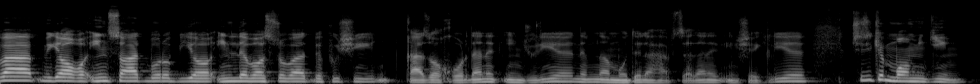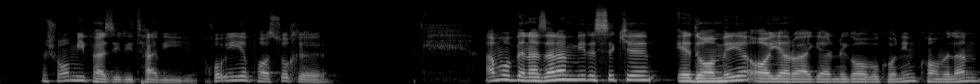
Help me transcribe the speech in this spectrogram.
و میگه آقا این ساعت برو بیا این لباس رو باید بپوشی. غذا خوردنت اینجوریه نمی‌دونم مدل حرف زدنت این شکلیه. چیزی که ما میگیم شما میپذیری طبیعیه. خب این یه پاسخه. اما به نظرم می‌رسه که ادامه آیه رو اگر نگاه بکنیم کاملا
